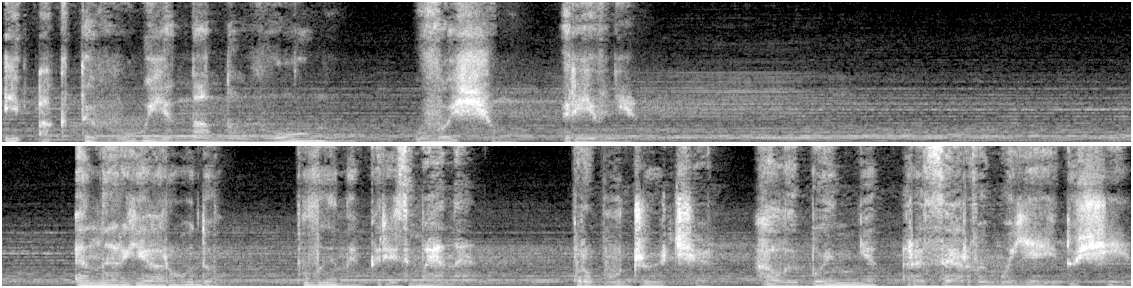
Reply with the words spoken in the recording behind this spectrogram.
і активує на новому вищому рівні. Енергія роду плине крізь мене, пробуджуючи глибинні резерви моєї душі,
